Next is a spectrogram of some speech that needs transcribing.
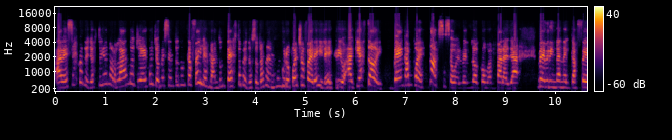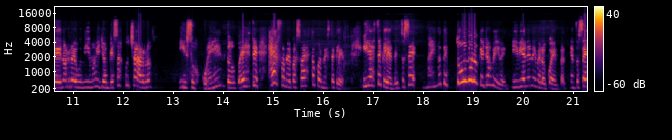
a veces cuando yo estoy en Orlando, llego, yo me siento en un café y les mando un texto, pues nosotros tenemos un grupo de choferes y les escribo, aquí estoy, vengan pues, no, se vuelven locos, van para allá, me brindan el café, nos reunimos y yo empiezo a escucharlos y sus cuentos, pues este, jefe, me pasó esto con este cliente y este cliente, entonces imagínate todo lo que ellos viven y vienen y me lo cuentan, entonces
